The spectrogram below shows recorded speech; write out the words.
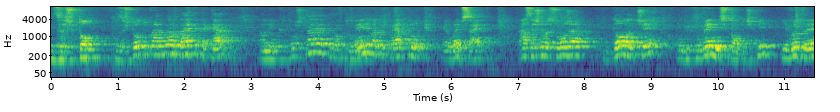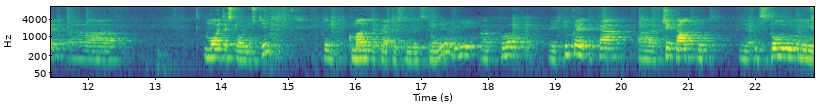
Защо? Защото когато го направите така, ами какво стане, ако в променливата, която е вебсайт, аз ще сложа долъче обикновени скобички и вътре а, моите стойности, командата, която искам да изпълня, ами ако е, тук е така check output е, изпълнени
